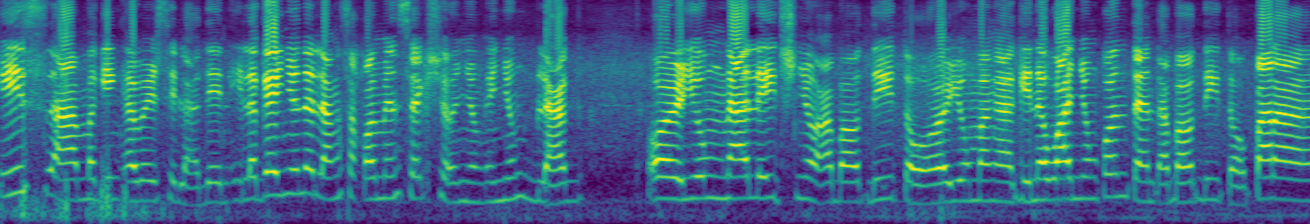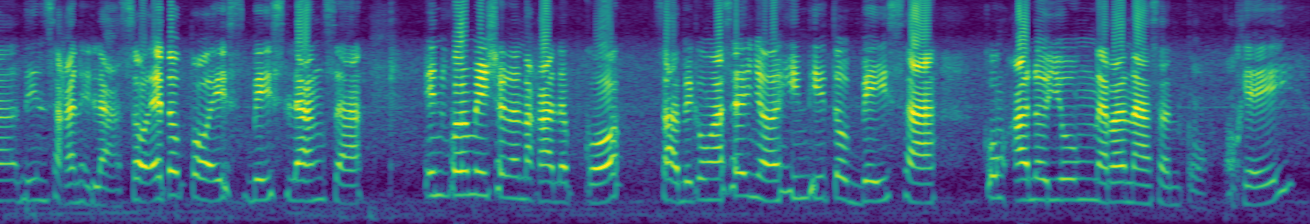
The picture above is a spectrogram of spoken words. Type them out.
is ah, maging aware sila. Then, ilagay nyo na lang sa comment section yung inyong vlog or yung knowledge nyo about dito or yung mga ginawa nyong content about dito para din sa kanila. So, ito po is based lang sa information na nakalap ko. Sabi ko nga sa inyo, hindi ito based sa kung ano yung naranasan ko. Okay?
